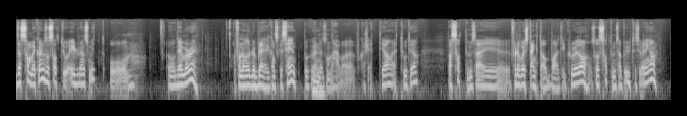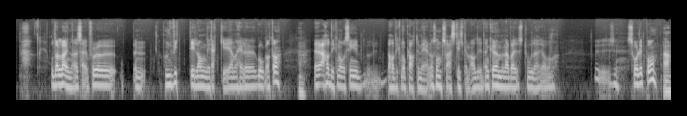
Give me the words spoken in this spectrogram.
den samme kvelden så satt jo Adrian Smith og, og Dave Murray. For når det ble ganske sent på kvelden, Mm. sånn det her var kanskje ett-tida, ett-to-tida, da satte de seg For det var jo stengt av bare til crewet, da, og så satte de seg på uteserveringa. Og da lina det seg for opp en vanvittig lang rekke gjennom hele gågata. Ja. Eh, Jeg hadde ikke noe, jeg hadde ikke noe plate med, eller noe sånt, så jeg stilte meg aldri i den køen, men jeg bare sto der og uh, så litt på. Ja.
